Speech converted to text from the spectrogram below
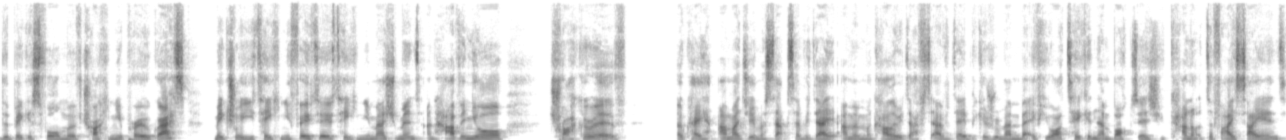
the biggest form of tracking your progress. Make sure you're taking your photos, taking your measurements, and having your tracker of okay, am I doing my steps every day? Am I in my calorie deficit every day? Because remember, if you are taking them boxes, you cannot defy science.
